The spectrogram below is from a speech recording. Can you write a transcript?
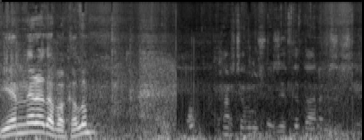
Yemlere de bakalım. Parçalanmış vaziyette tane mısır suyu.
